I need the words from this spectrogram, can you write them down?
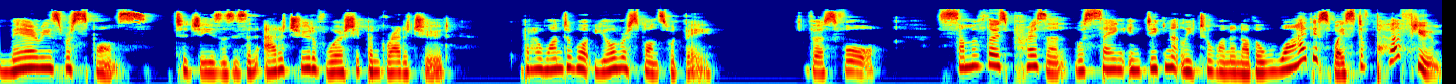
Mary's response to Jesus is an attitude of worship and gratitude. But I wonder what your response would be. Verse 4. Some of those present were saying indignantly to one another, Why this waste of perfume?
